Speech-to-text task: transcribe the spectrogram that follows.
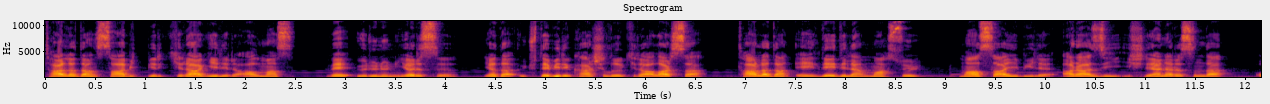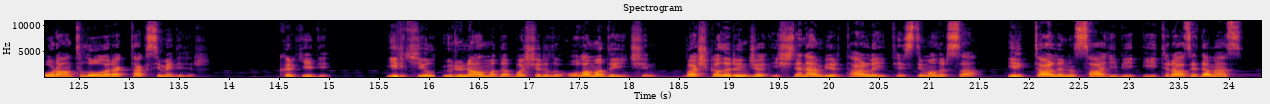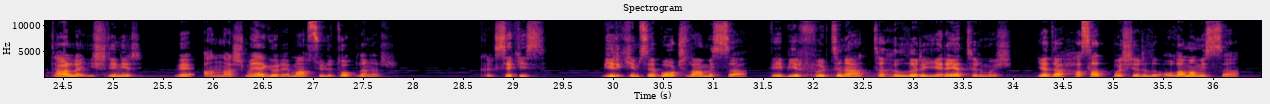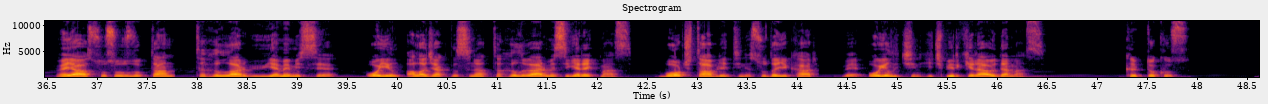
Tarladan sabit bir kira geliri almaz ve ürünün yarısı ya da üçte biri karşılığı kiralarsa tarladan elde edilen mahsul mal sahibiyle araziyi işleyen arasında orantılı olarak taksim edilir. 47. İlk yıl ürün almada başarılı olamadığı için başkalarınca işlenen bir tarlayı teslim alırsa, ilk tarlanın sahibi itiraz edemez, tarla işlenir ve anlaşmaya göre mahsulü toplanır. 48. Bir kimse borçlanmışsa ve bir fırtına tahılları yere yatırmış ya da hasat başarılı olamamışsa veya susuzluktan tahıllar büyüyememişse o yıl alacaklısına tahıl vermesi gerekmez. Borç tabletini suda yıkar ve o yıl için hiçbir kira ödemez. 49.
